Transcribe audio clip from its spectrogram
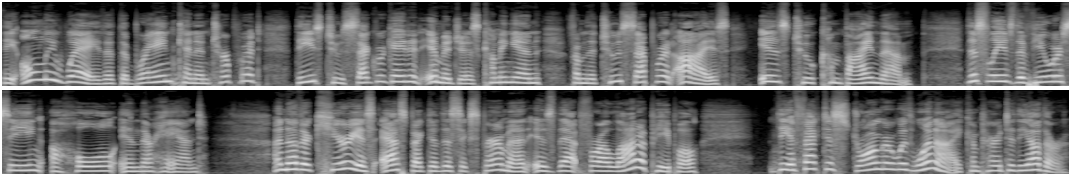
The only way that the brain can interpret these two segregated images coming in from the two separate eyes is to combine them. This leaves the viewer seeing a hole in their hand. Another curious aspect of this experiment is that for a lot of people, the effect is stronger with one eye compared to the other.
